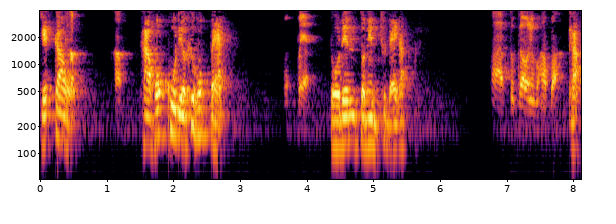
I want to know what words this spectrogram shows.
เจ็ดเก้าครับครับ ถ้าหกคู่เดียวคือหกแปดหกแปดตัวเด่นตัวเน้นชุดใดครับถ้าตัวเก่านี่บ่ครับว่าครับ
